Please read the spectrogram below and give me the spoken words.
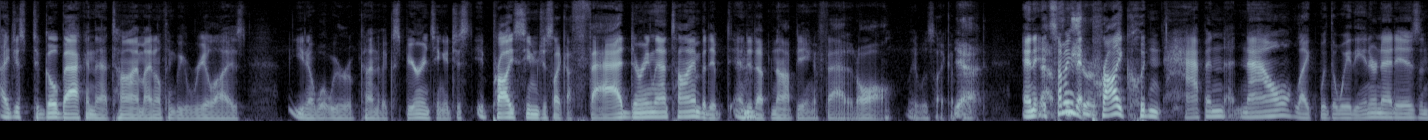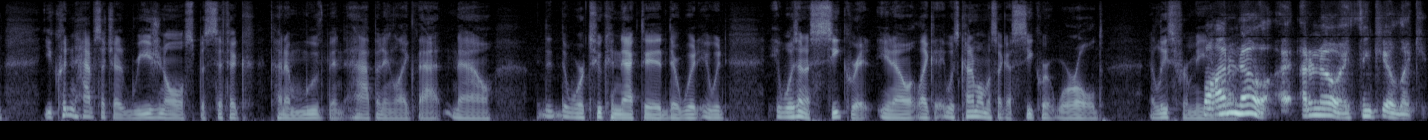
I just to go back in that time, I don't think we realized, you know, what we were kind of experiencing. It just it probably seemed just like a fad during that time, but it ended up not being a fad at all. It was like a Yeah. and Yeah, it's something that sure. probably couldn't happen now, like with the way the internet is, and you couldn't have such a regional specific kind of movement happening like that now. We're too connected. There would it would it wasn't a secret, you know, like it was kind of almost like a secret world, at least for me. Well, I don't know. I, I don't know. I think uh, like,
